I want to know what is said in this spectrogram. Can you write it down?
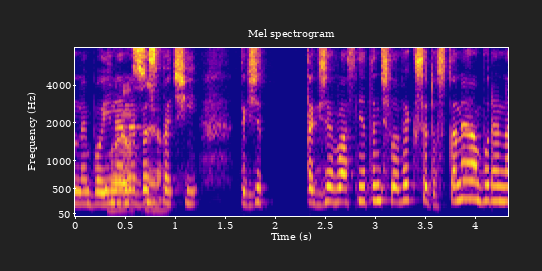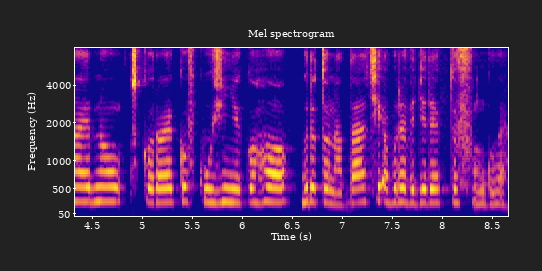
nebo jiné no, nebezpečí. Takže takže vlastně ten člověk se dostane a bude najednou skoro jako v kůži někoho, kdo to natáčí a bude vidět, jak to funguje.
